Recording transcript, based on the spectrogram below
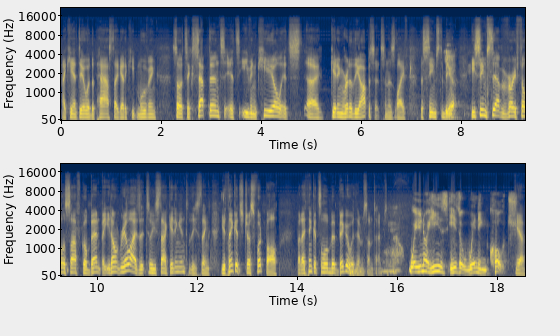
I can't deal with the past. I got to keep moving. So it's acceptance. It's even keel. It's uh, getting rid of the opposites in his life. This seems to be. Yeah. He seems to have a very philosophical bent, but you don't realize it till you start getting into these things. You think it's just football, but I think it's a little bit bigger with him sometimes. Well, you know, he's he's a winning coach. Yeah.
